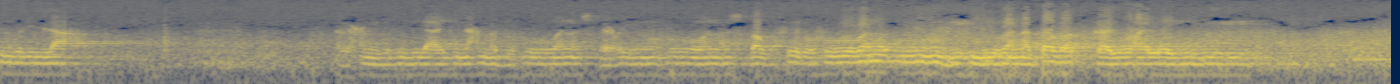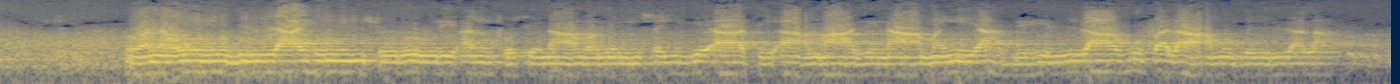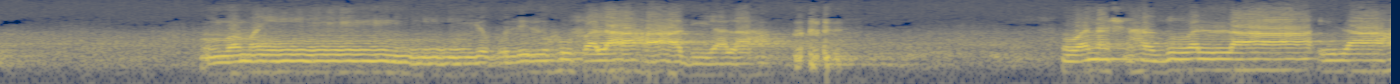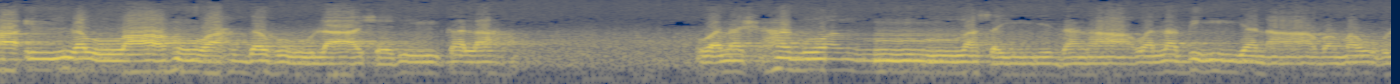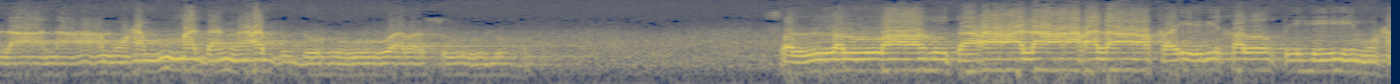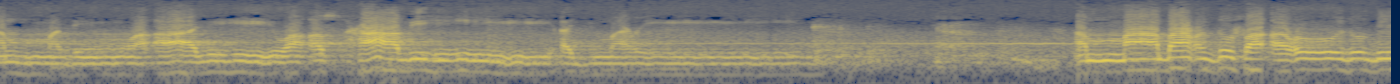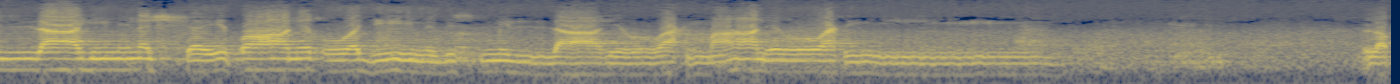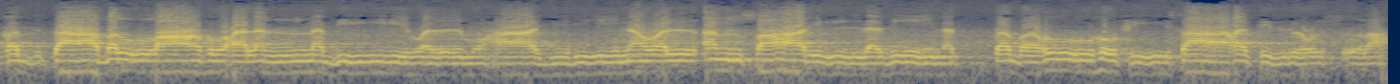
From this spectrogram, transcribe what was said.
الحمد لله الحمد لله نحمده ونستعينه ونستغفره ونؤمن به ونتوكل عليه ونعوذ بالله من شرور أنفسنا ومن سيئات أعمالنا من يهده الله فلا مضل له ومن يضلله فلا هادي له. ونشهد أن لا إله إلا الله وحده لا شريك له. ونشهد أن سيدنا ونبينا ومولانا محمدا عبده ورسوله صلى الله تعالى على خير خلقه محمد وآله وأصحابه أجمعين أما بعد فأعوذ بالله من الشيطان الرجيم. بسم الله الرحمن الرحيم. لقد تاب الله على النبي والمهاجرين والأنصار الذين اتبعوا اتبعوه في ساعة العسرة.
